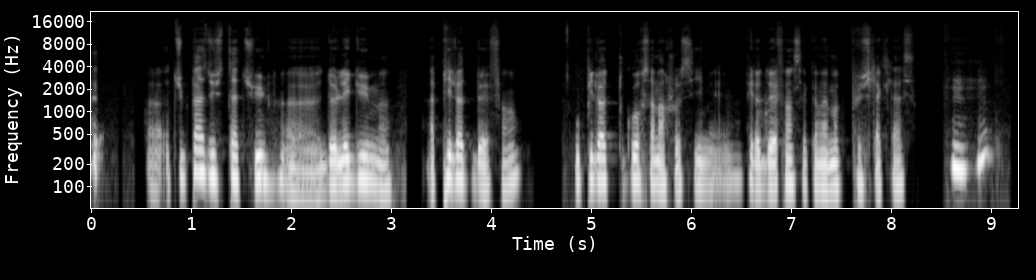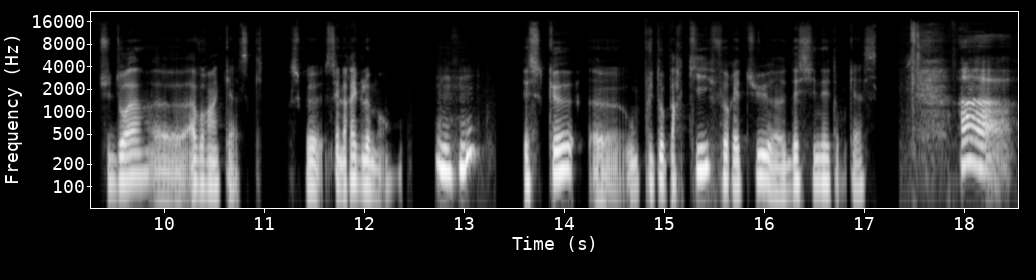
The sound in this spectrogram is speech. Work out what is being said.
Euh, tu passes du statut euh, de légume à pilote de F1, ou pilote tout court, ça marche aussi, mais pilote de F1, c'est quand même un peu plus la classe. Mhm. Tu dois euh, avoir un casque, parce que c'est le règlement. Mhm. Est-ce que, ou plutôt par qui, ferais-tu dessiner ton casque? Ah,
